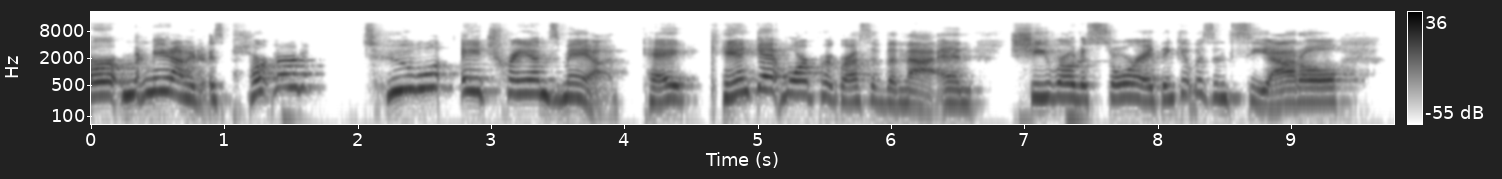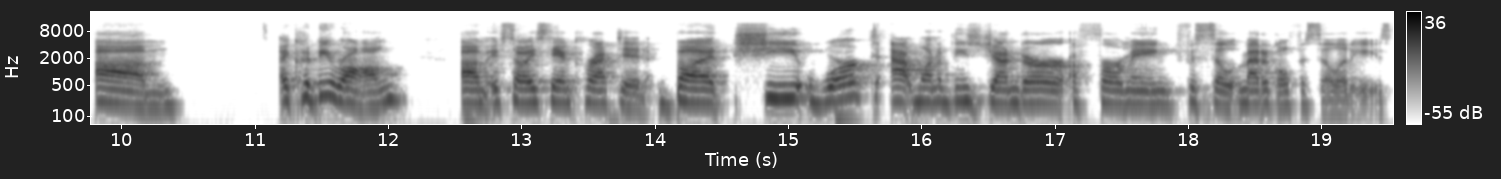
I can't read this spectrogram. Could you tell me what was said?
or maybe not married is partnered to a trans man. Okay. Can't get more progressive than that. And she wrote a story, I think it was in Seattle. Um, I could be wrong. Um, if so, I stand corrected. But she worked at one of these gender affirming facil- medical facilities.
